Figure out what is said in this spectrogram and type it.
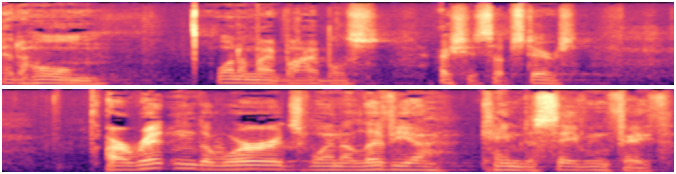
at home, one of my Bibles, actually it's upstairs, are written the words when Olivia came to saving faith.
